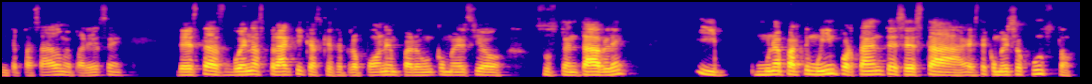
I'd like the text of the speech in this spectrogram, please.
antepasado, me parece de estas buenas prácticas que se proponen para un comercio sustentable. Y una parte muy importante es esta, este comercio justo,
